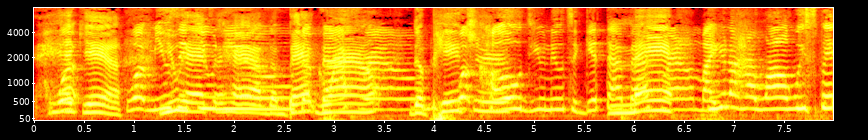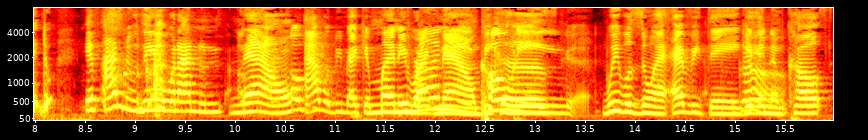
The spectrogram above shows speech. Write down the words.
Heck what, yeah! What music you, had you to knew, have the background. the background. the pictures, what codes you knew to get that man, background. Like, you know how long we spent. If I knew then what I knew now, okay. I would be making money right money, now because coding. we was doing everything, Girl. getting them codes.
